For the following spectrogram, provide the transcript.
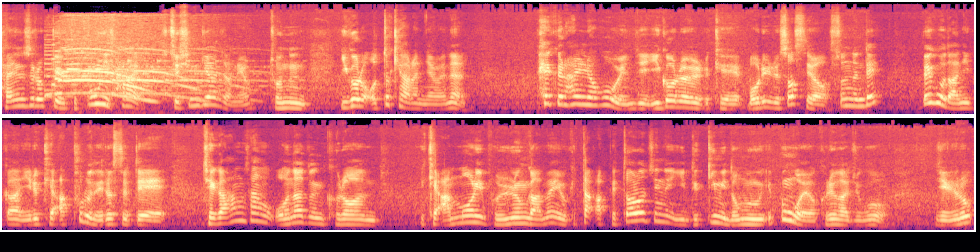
이렇게 자연스럽게 이렇게 뽕이 살아요. 진짜 신기하지 않아요? 저는 이걸 어떻게 알았냐면은 팩을 하려고 왠지 이거를 이렇게 머리를 썼어요. 썼는데 빼고 나니까 이렇게 앞으로 내렸을 때 제가 항상 원하던 그런 이렇게 앞머리 볼륨감에 여기 딱 앞에 떨어지는 이 느낌이 너무 예쁜 거예요. 그래가지고 이제 요러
